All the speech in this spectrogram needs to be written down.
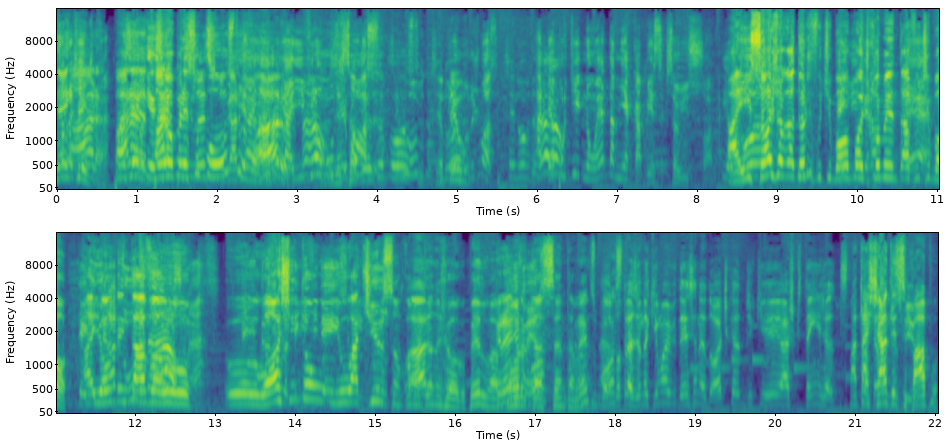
nada é sobre a gente, Para, né? para, Mas é que esse para é o pressuposto, velho. Claro. E aí vira um Não, mundo de é bosta. Sem dúvida, sem Eu dúvida, tenho- um mundo de bosta. Sem dúvida. Até porque não é da minha cabeça que saiu isso só, né? Eu Aí só jogador de futebol pode comentar é, futebol. Aí ontem tava o, né? O Washington e o Atirson tudo, comentando claro. o jogo. Pelo Grande amor da santa, mano. grandes Eu tô trazendo aqui uma evidência anedótica de que acho que tem. Já, Mas tá chato esse papo.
